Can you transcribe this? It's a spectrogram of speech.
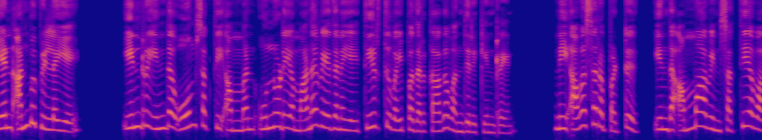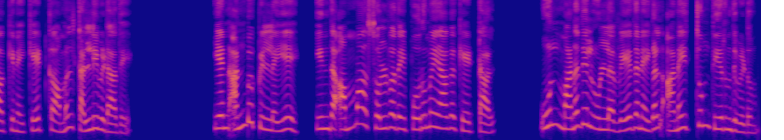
என் அன்பு பிள்ளையே இன்று இந்த ஓம் சக்தி அம்மன் உன்னுடைய மனவேதனையை தீர்த்து வைப்பதற்காக வந்திருக்கின்றேன். நீ அவசரப்பட்டு இந்த அம்மாவின் சத்திய வாக்கினை கேட்காமல் தள்ளிவிடாதே. என் அன்பு பிள்ளையே இந்த அம்மா சொல்வதை பொறுமையாக கேட்டால் உன் மனதில் உள்ள வேதனைகள் அனைத்தும் தீர்ந்துவிடும்.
